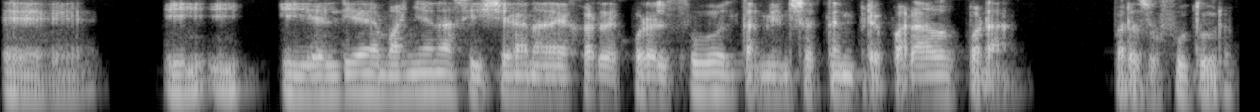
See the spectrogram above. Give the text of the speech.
eh, y, el día de mañana, si llegan a dejar de jugar el fútbol, también ya estén preparados para, para su futuro.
